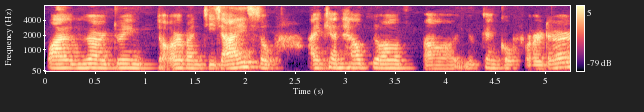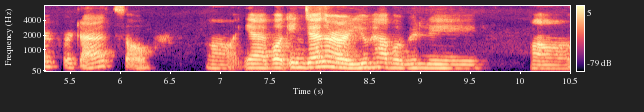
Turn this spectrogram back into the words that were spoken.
while you are doing the urban design. So I can help you out. Uh, you can go further for that. So uh, yeah, but in general, you have a really uh,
